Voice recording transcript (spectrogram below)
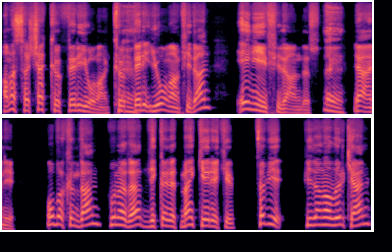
Ama saçak kökleri iyi olan, kökleri iyi olan fidan en iyi fidandır. Evet. Yani o bakımdan buna da dikkat etmek gerekir. Tabii fidan alırken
